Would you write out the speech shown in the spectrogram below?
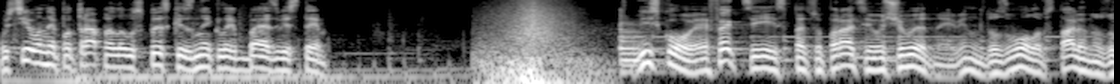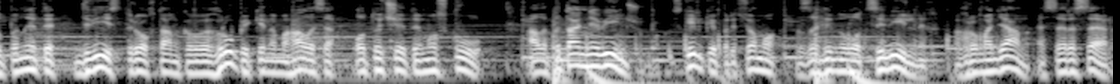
усі вони потрапили у списки зниклих безвісти. Військовий ефект цієї спецоперації очевидний. Він дозволив Сталіну зупинити дві з трьох танкових груп, які намагалися оточити Москву. Але питання в іншому: скільки при цьому загинуло цивільних громадян СРСР?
